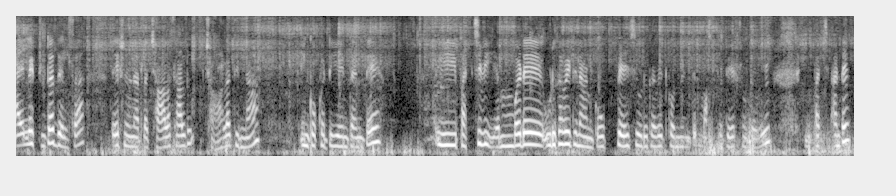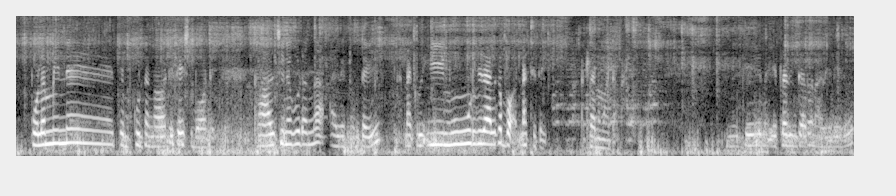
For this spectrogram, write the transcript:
హైలైట్ ఉంటుంది తెలుసా? టేస్ట్ నేను అట్లా చాలాసార్లు చాలా తిన్నా. ఇంకొకటి ఏంటంటే ఈ పచ్చివి ఎంబడే ఉడకబెట్టిన అనుకో ఉప్పు వేసి ఉడకబెట్టుకొని తింటే మస్తు టేస్ట్ ఉంటుంది. పచ్చి అంటే పొలం మీదనే తెంపుకుంటాం కాబట్టి టేస్ట్ బాగుంటుంది కాల్చిన కూడా హైలైట్ ఉంటాయి. నాకు ఈ మూడు విధాలుగా బా నచ్చుతాయి. అట్లా అనమాట ఎట్లా తింటారో నాకు తెలియదు.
